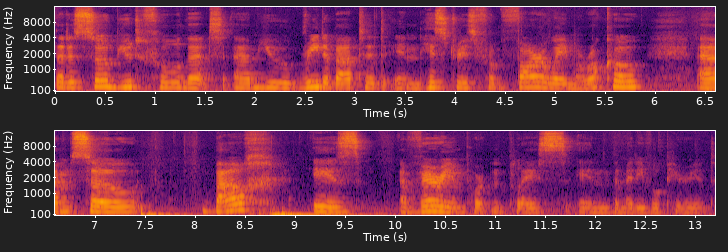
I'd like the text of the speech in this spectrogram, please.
that is so beautiful that um, you read about it in histories from faraway Morocco. Um, so, Balkh is a very important place in the medieval period.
